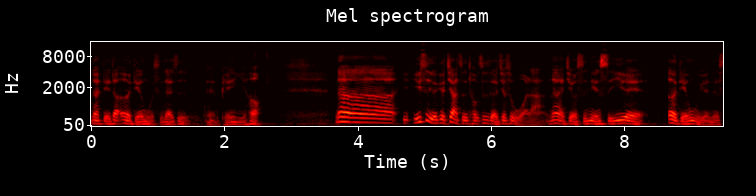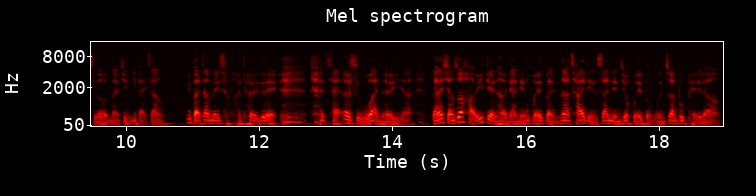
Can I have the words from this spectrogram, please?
那跌到二点五实在是很便宜哈。那于是有一个价值投资者就是我啦。那九十年十一月二点五元的时候买进一百张。一百张没什么，对不对？才二十五万而已啊！本来想说好一点哈，两年回本，那差一点三年就回本，稳赚不赔的啊！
